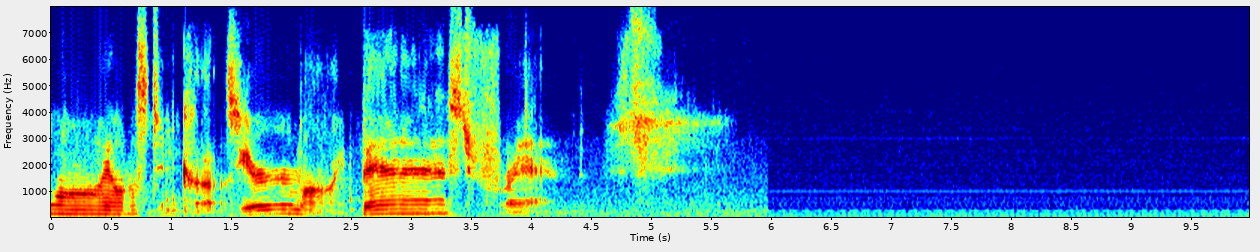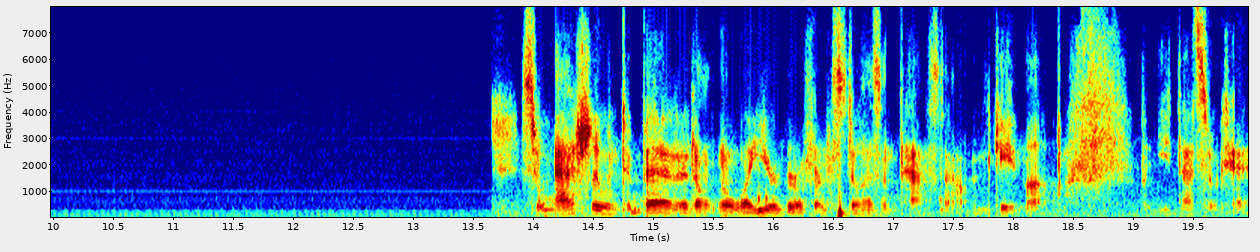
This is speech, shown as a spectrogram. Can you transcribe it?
why, Austin? Cause you're my best friend. So Ashley went to bed. I don't know why your girlfriend still hasn't passed out and gave up, but that's okay.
